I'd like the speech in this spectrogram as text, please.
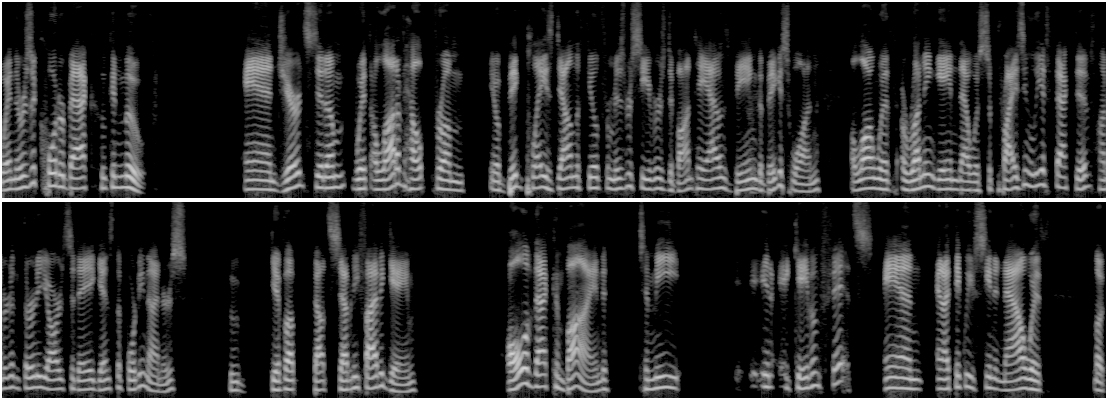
when there is a quarterback who can move. And Jarrett Stidham, with a lot of help from you know, big plays down the field from his receivers, Davante Adams being the biggest one, along with a running game that was surprisingly effective, 130 yards today against the 49ers, who give up about 75 a game. All of that combined, to me, it, it gave him fits. And and I think we've seen it now with look,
